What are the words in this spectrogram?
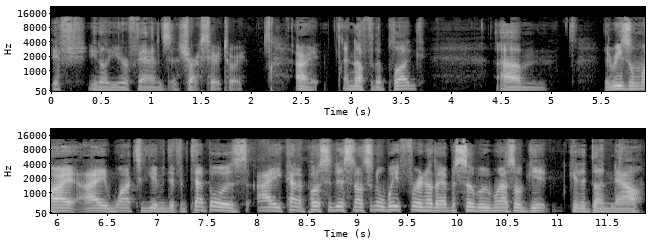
if you know you're fans in Sharks territory. All right, enough of the plug. Um, The reason why I want to give a different tempo is I kind of posted this and I was going to wait for another episode, but we might as well get get it done now.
